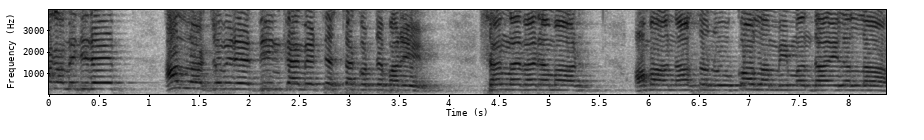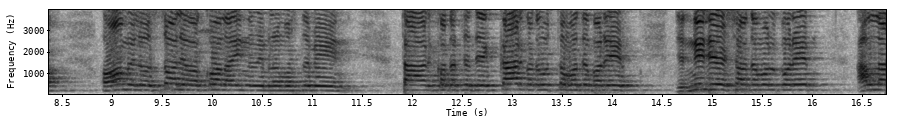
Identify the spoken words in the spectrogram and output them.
আগামী দিনে আল্লাহর জমিনে দিন কায়েমের চেষ্টা করতে পারে। সাংঘাই ভাইর আমার, আমান আসনু কলাম মিমান দাইল আল্লাহ আমিলু সালে ও কলা মুসলিমিন। তার কথা চাইতে কার কথা উত্তম হতে পারে? যে নিজে সদমল করে আল্লাহ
